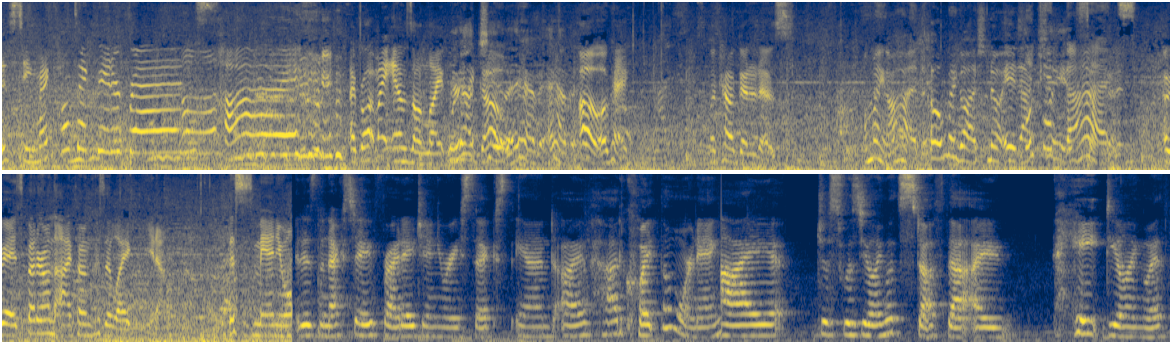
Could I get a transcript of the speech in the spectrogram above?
is seeing my content creator friends. Oh, hi. I brought my Amazon light. Where did it go? I have it. I have it. Oh, okay. Look how good it is. Oh my god. Oh my gosh, no, it Look actually is so good. Okay, it's better on the iPhone because it like, you know, this is manual. It is the next day, Friday, January 6th, and I've had quite the morning. I just was dealing with stuff that I hate dealing with,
